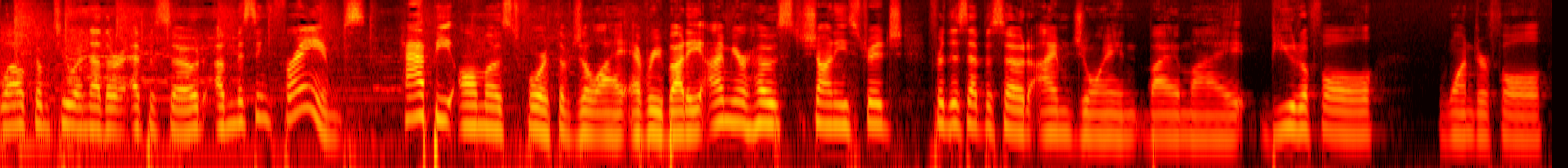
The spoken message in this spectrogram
Welcome to another episode of Missing Frames. Happy almost 4th of July, everybody. I'm your host, Sean Eastridge. For this episode, I'm joined by my beautiful, wonderful,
